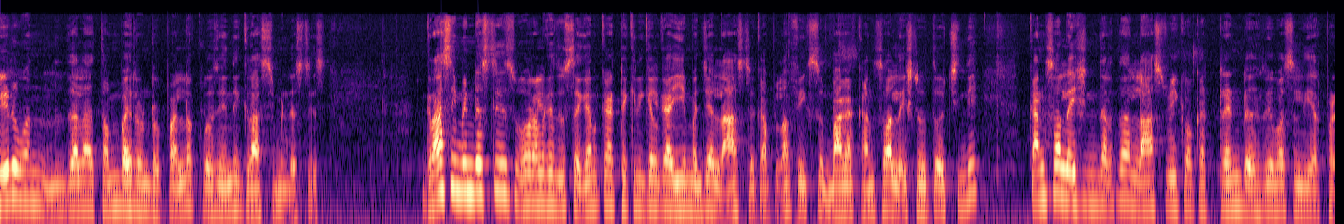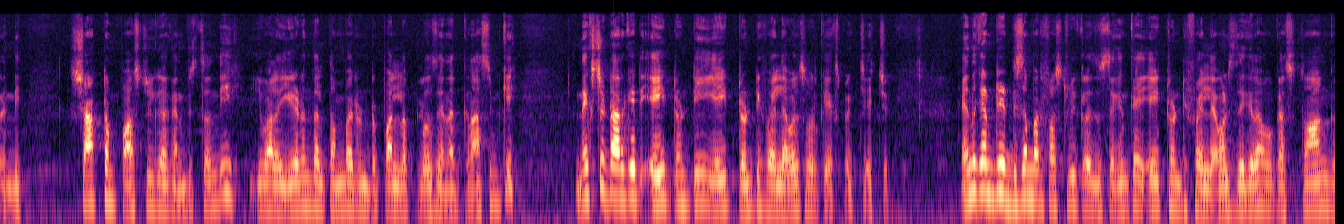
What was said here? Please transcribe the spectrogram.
ఏడు వందల తొంభై రెండు రూపాయల్లో క్లోజ్ అయింది గ్రాసిమ్ ఇండస్ట్రీస్ గ్రాసిమ్ ఇండస్ట్రీస్ ఓవరాల్గా చూస్తే కనుక టెక్నికల్గా ఈ మధ్య లాస్ట్ కపుల్ ఆఫ్ వీక్స్ బాగా కన్సాలేషన్ అవుతూ వచ్చింది. కన్సాలేషన్ తర్వాత లాస్ట్ వీక్ ఒక ట్రెండ్ రివర్సల్ ఏర్పడింది. షార్ట్ టర్మ్ పాజిటివ్గా కనిపిస్తుంది. ఇవాళ ఏడు వందల తొంభై రెండు రూపాయల్లో క్లోజ్ అయిన గ్రాసిమ్కి next target eight twenty eight twenty five levels వరకు ఎక్స్పెక్ట్ చేయొచ్చు. ఎందుకంటే డిసెంబర్ ఫస్ట్ వీక్లో చూస్తే కనుక ఎయిట్ ట్వంటీ ఫైవ్ లెవెల్స్ దగ్గర ఒక స్ట్రాంగ్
